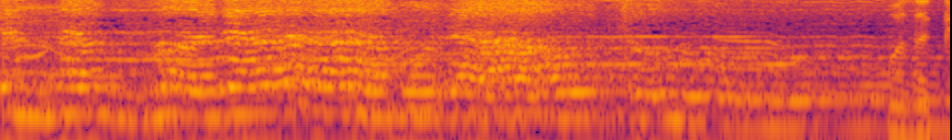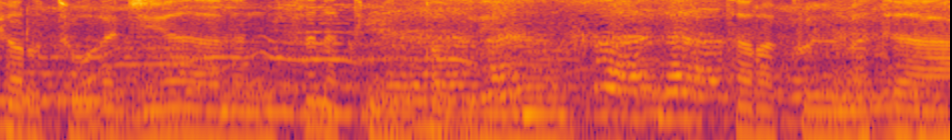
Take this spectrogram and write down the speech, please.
جن الظلام دعوت وذكرت أجيالا فنت من قبلنا تركوا المتاع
